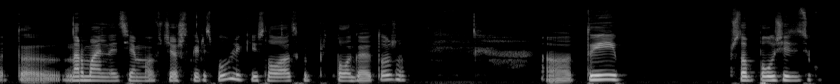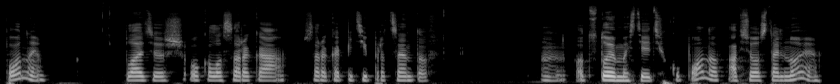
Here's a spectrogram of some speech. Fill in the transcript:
Это нормальная тема в Чешской Республике и Словацкой, предполагаю, тоже. А, ты, чтобы получить эти купоны, платишь около 40-45% от стоимости этих купонов, а все остальное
